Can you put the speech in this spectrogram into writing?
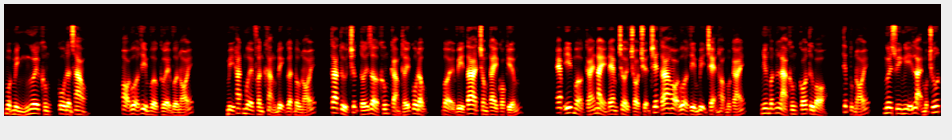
một mình ngươi không cô đơn sao? Họ vừa dìm vừa cười vừa nói. Mỹ hát mười phần khẳng định gật đầu nói, ta từ trước tới giờ không cảm thấy cô độc, bởi vì ta trong tay có kiếm. Fim cái này đem trời trò chuyện chết ta, họ vừa dìm bị chẹn họ một cái, nhưng vẫn là không có từ bỏ, tiếp tục nói, ngươi suy nghĩ lại một chút,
